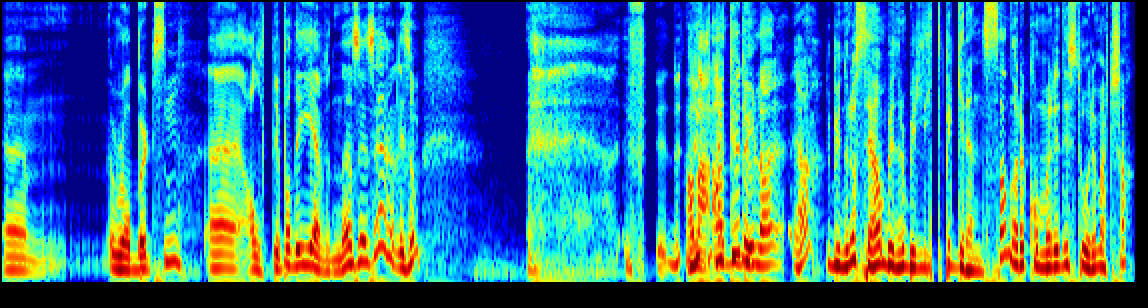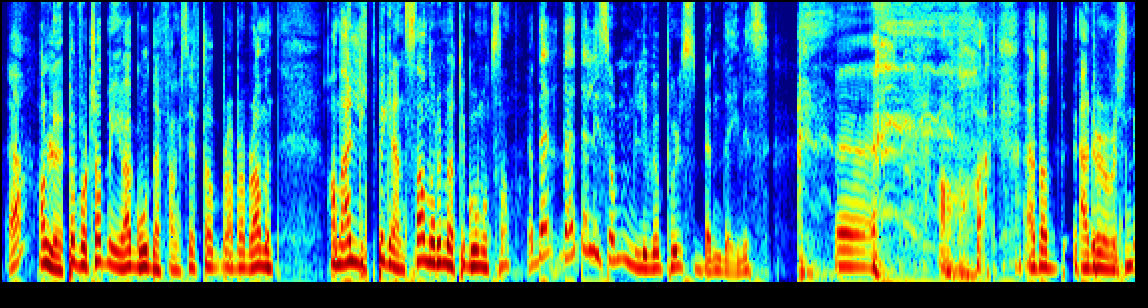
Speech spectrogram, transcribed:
Um, Robertson, eh, alltid på det jevne, syns jeg. Liksom du, du, Han er- du? Du begynner å se han begynner å bli litt begrensa når det kommer i de store matcha. Ja. Han løper fortsatt mye og er god defensivt, og bla, bla, bla, men han er litt begrensa når du møter god motstand. ja det, er- det, er- det er liksom Liverpools Ben Davies. Ah, Jeg har tatt Andrew Robertson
